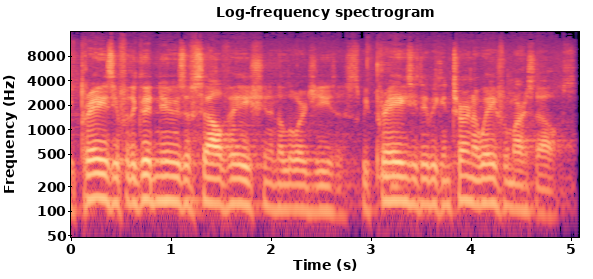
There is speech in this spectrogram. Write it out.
We praise you for the good news of salvation in the Lord Jesus. We praise you that we can turn away from ourselves.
